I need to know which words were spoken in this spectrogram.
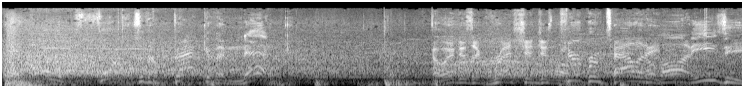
Oh, force to the back of the neck. Oh, it is aggression, just oh. pure brutality. Come on, easy.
